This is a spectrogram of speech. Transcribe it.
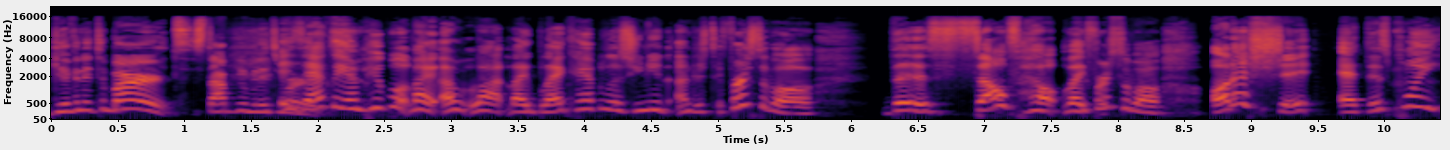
giving it to birds. Stop giving it to birds. Exactly, and people like a lot like black capitalists. You need to understand. First of all, the self help. Like first of all, all that shit at this point,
